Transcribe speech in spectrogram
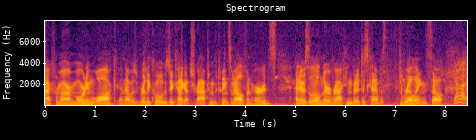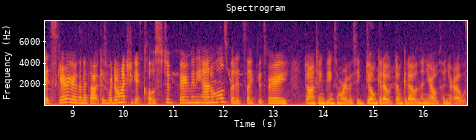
Back from our morning walk and that was really cool because we kind of got trapped in between some elephant herds and it was a little nerve-wracking but it just kind of was thrilling so. Yeah it's scarier than I thought because we don't actually get close to very many animals but it's like it's very daunting being somewhere where they say don't get out don't get out and then you're all of a sudden you're out.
